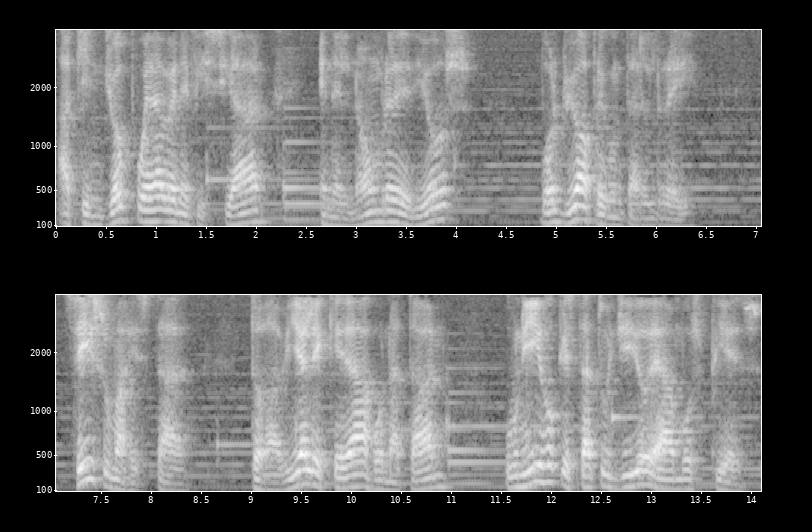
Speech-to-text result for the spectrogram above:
a quien yo pueda beneficiar en el nombre de Dios. Volvió a preguntar el rey. Sí, su majestad, Todavía le queda a Jonatán un hijo que está tullido de ambos pies,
